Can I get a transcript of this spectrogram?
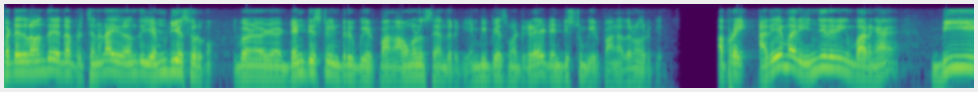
பட் இதில் வந்து என்ன பிரச்சனைனா இதில் வந்து எம்டிஎஸ் இருக்கும். இப்போ டென்டிஸ்ட்டும் இன்டர்வியூ போயிருப்பாங்க. அவங்களும் சேர்ந்துருக்கு. எம்பிபிஎஸ் மட்டும் கிடையாது டென்டிஸ்ட்டும் போயிருப்பாங்க. அதெல்லாம் இருக்குது அப்புறம் அதே மாதிரி இன்ஜினியரிங் பாருங்கள் பிஇ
